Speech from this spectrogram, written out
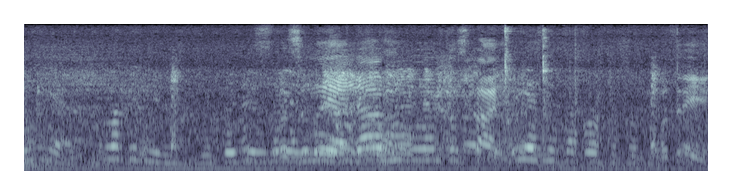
Ні, смотри, Пацани, я ляжу вам щоб... Смотри.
